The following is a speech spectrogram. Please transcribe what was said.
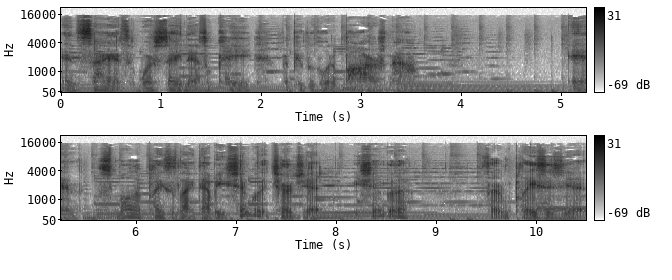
and science, we're saying that's okay for people to go to bars now. And smaller places like that, but you shouldn't go to church yet. You shouldn't go to certain places yet.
